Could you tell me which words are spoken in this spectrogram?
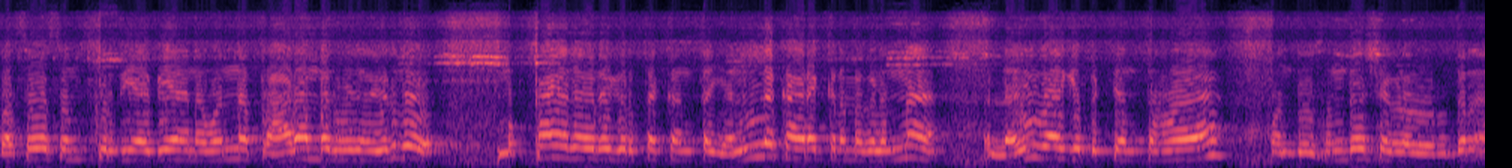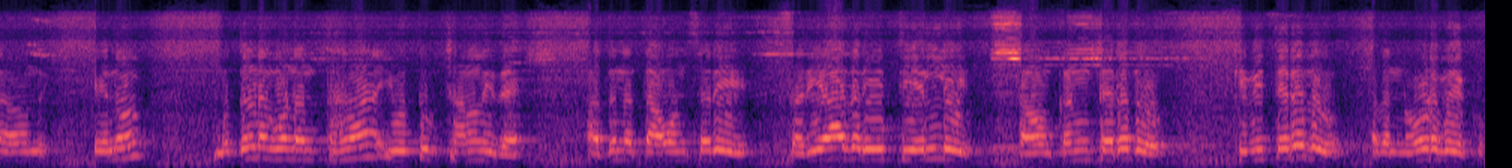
ಬಸವ ಸಂಸ್ಕೃತಿ ಅಭಿಯಾನವನ್ನ ಪ್ರಾರಂಭದ ಹಿಡಿದು ಮುಕ್ತಾಯದವರೆಗಿರ್ತಕ್ಕಂಥ ಎಲ್ಲ ಕಾರ್ಯಕ್ರಮಗಳನ್ನ ಲೈವ್ ಆಗಿ ಬಿಟ್ಟಂತಹ ಒಂದು ಸಂದೇಶಗಳು ಏನು, ಮುದ್ರಣಗೊಂಡಂತಹ ಯೂಟ್ಯೂಬ್ ಚಾನಲ್ ಇದೆ. ಅದನ್ನ ತಾವೊಂದ್ಸರಿ ಸರಿಯಾದ ರೀತಿಯಲ್ಲಿ ತಾವು ಕಣ್ ತೆರೆದು ಕಿವಿ ತೆರೆದು ಅದನ್ನು ನೋಡಬೇಕು.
